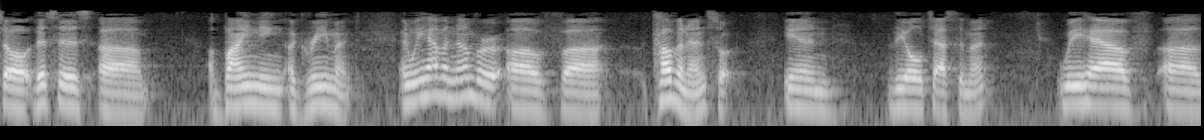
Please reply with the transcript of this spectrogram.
So this is uh, a binding agreement, and we have a number of uh, covenants in the Old Testament we have uh,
